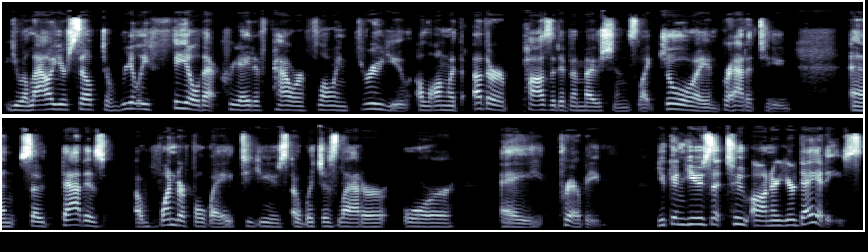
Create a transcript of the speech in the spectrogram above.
You allow yourself to really feel that creative power flowing through you, along with other positive emotions like joy and gratitude. And so that is a wonderful way to use a witch's ladder or a prayer bead. You can use it to honor your deities.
